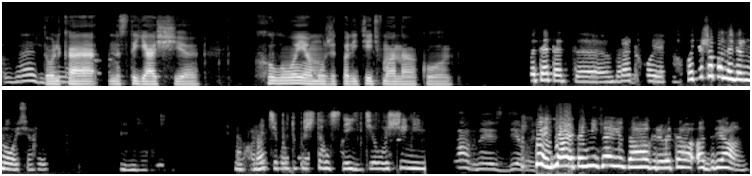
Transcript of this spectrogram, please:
Знаешь, больно Только настоящая Хлоя может полететь в Монако. Вот этот э, брат Хлои. Хочешь, чтобы она вернулась? Нет. Ну, Я тебя предупреждал, с ней дело вообще не... Главное сделать. Что я? Это не я ее заагрываю, это Адриан.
